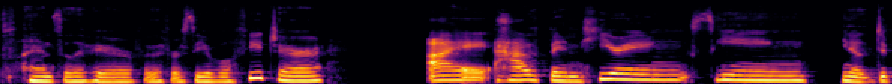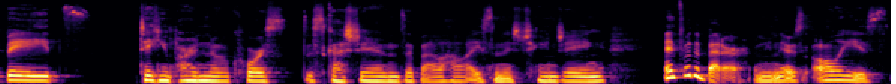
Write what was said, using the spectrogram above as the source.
plans to live here for the foreseeable future, I have been hearing, seeing, you know, debates, taking part in, of course, discussions about how Iceland is changing. and for the better. I mean, there's always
